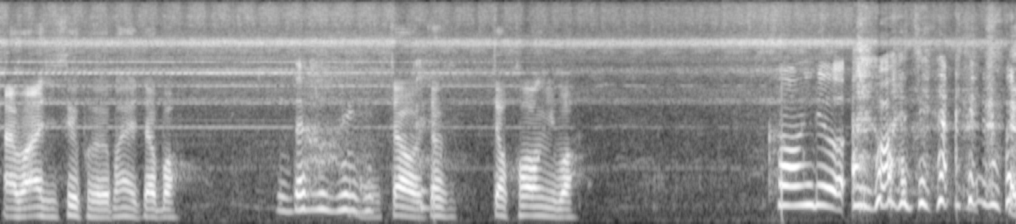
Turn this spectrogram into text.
ไอ้ว่าไอ้สิซื้อเพอมาให้เจ้าบ่เลยเออเจ้าเจ้าเจ้าคล้องอยู่บ่คล้ องอยู่ว่าจะให้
